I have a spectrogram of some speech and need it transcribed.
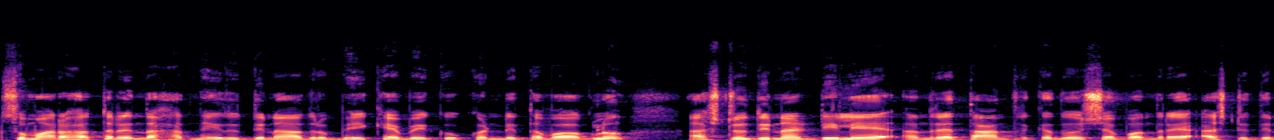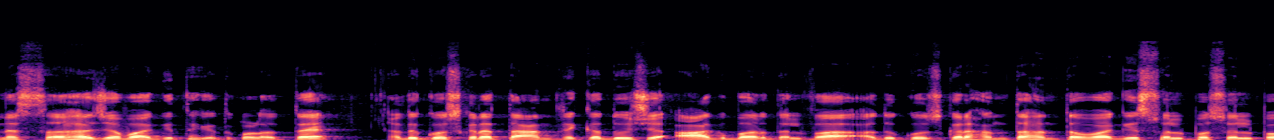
ಸುಮಾರು ಹತ್ತರಿಂದ ಹದಿನೈದು ದಿನ ಆದರೂ ಬೇಕೇ ಬೇಕು, ಖಂಡಿತವಾಗ್ಲೂ. ಅಷ್ಟು ದಿನ ಡಿಲೇ ಅಂದರೆ ತಾಂತ್ರಿಕ ದೋಷ ಬಂದರೆ ಅಷ್ಟು ದಿನ ಸಹಜವಾಗಿ ತೆಗೆದುಕೊಳ್ಳುತ್ತೆ. ಅದಕ್ಕೋಸ್ಕರ ತಾಂತ್ರಿಕ ದೋಷ ಆಗಬಾರ್ದಲ್ವಾ? ಅದಕ್ಕೋಸ್ಕರ ಹಂತ ಹಂತವಾಗಿ ಸ್ವಲ್ಪ ಸ್ವಲ್ಪ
